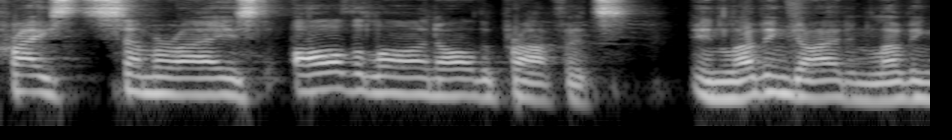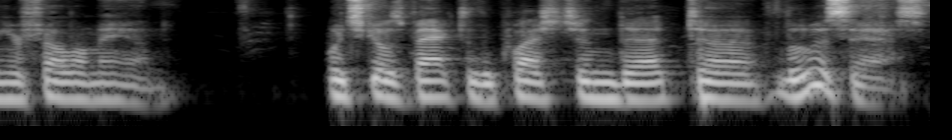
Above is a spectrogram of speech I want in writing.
Christ summarized all the law and all the prophets in loving God and loving your fellow man, which goes back to the question that uh, Lewis asked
